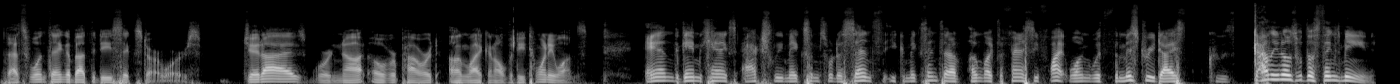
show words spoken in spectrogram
That's one thing about the D6 Star Wars. Jedi's were not overpowered, unlike in all the D20 ones. And the game mechanics actually make some sort of sense that you can make sense out of, unlike the Fantasy Flight one with the mystery dice, who's golly knows what those things mean.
